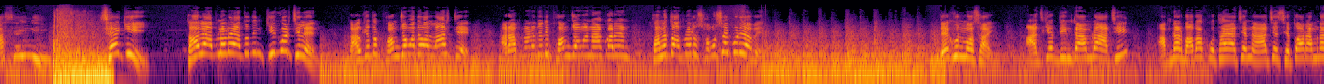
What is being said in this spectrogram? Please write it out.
আসেইনি। সে কি? তাহলে আপনারা এতদিন কি করছিলেন? কালকে তো ফর্ম জমা দেওয়ার লাস্ট ডেট আর আপনারা যদি ফর্ম জমা না করেন তাহলে তো আপনারা সমস্যায় পড়ে যাবে। দেখুন মশাই আজকের দিনটা আমরা আছি। আপনার বাবা কোথায় আছে না আছে সে তো আর আমরা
